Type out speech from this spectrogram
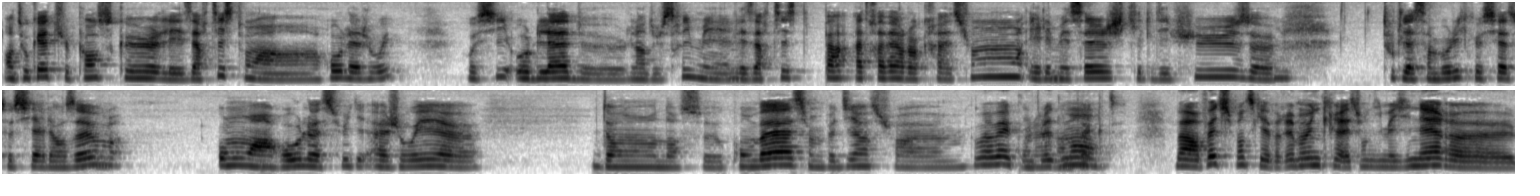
en tout cas, tu penses que les artistes ont un rôle à jouer aussi, au-delà de l'industrie, mais Mm. les artistes, par, à travers leur création et les Mm. messages qu'ils diffusent, euh, Mm. toute la symbolique aussi associée à leurs œuvres, ont un rôle à, jouer. euh, dans, dans ce combat, si on peut dire, sur euh, ouais, ouais, voilà, complètement. l'impact. Bah en fait, je pense qu'il y a vraiment une création d'imaginaire. euh,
